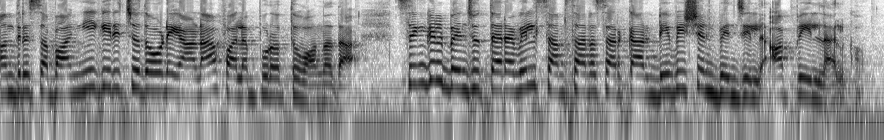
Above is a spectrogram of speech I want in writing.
മന്ത്രിസഭ അംഗീകരിച്ചതോടെയാണ് ഫലം പുറത്തുവന്നത്. സിംഗിൾ ബെഞ്ച് ഉത്തരവിൽ സംസ്ഥാന സർക്കാർ ഡിവിഷൻ ബെഞ്ചിൽ അപ്പീൽ നൽകും.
